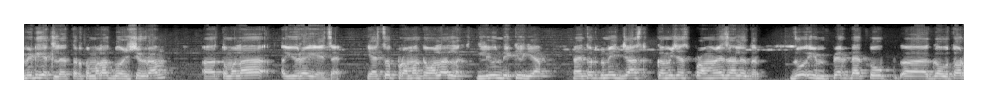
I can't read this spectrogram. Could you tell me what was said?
मीठ घेतलं तर तुम्हाला दोनशे ग्राम तुम्हाला युरिया घ्यायचा आहे. याचं प्रमाण तुम्हाला लक्ष लिहून देखील घ्या. नाहीतर तुम्ही जास्त कमी जास्त प्रमाणे झालं तर जो इम्पॅक्ट आहे तो गवतावर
